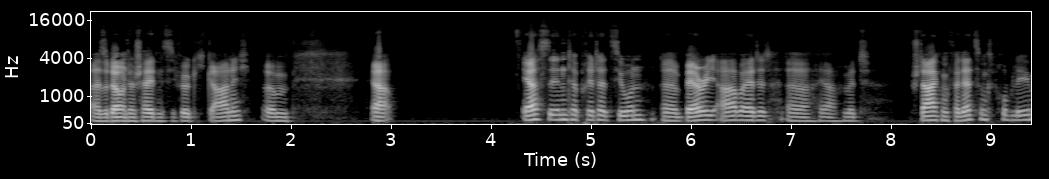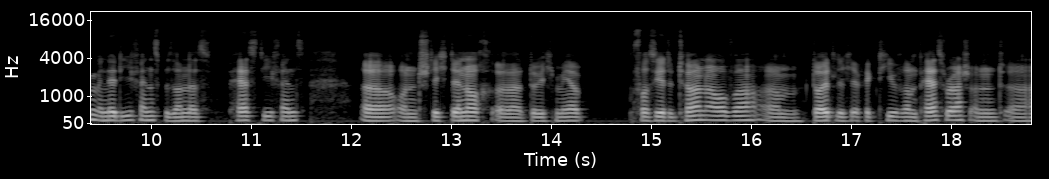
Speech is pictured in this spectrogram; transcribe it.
Also da unterscheiden sie sich wirklich gar nicht. Ähm, ja, erste Interpretation. Äh, Barry arbeitet äh, ja, mit starken Verletzungsproblemen in der Defense, besonders Pass-Defense, äh, und sticht dennoch äh, durch mehr forcierte Turnover, ähm, deutlich effektiveren Pass-Rush und äh,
